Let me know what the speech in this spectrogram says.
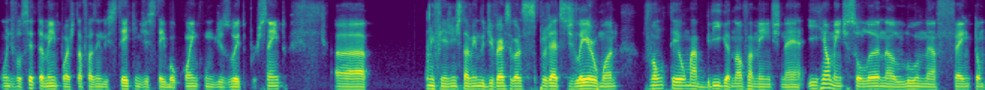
onde você também pode estar fazendo staking de stablecoin com 18%. Uh, enfim, a gente está vendo diversos agora esses projetos de Layer 1 vão ter uma briga novamente, né? E realmente Solana, Luna, Phantom,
